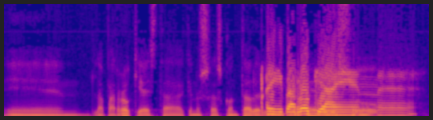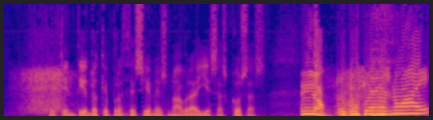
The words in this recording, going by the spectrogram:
en la parroquia esta que nos has contado. En mi parroquia, en... O... Porque entiendo que procesiones no habrá y esas cosas. No, procesiones no hay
